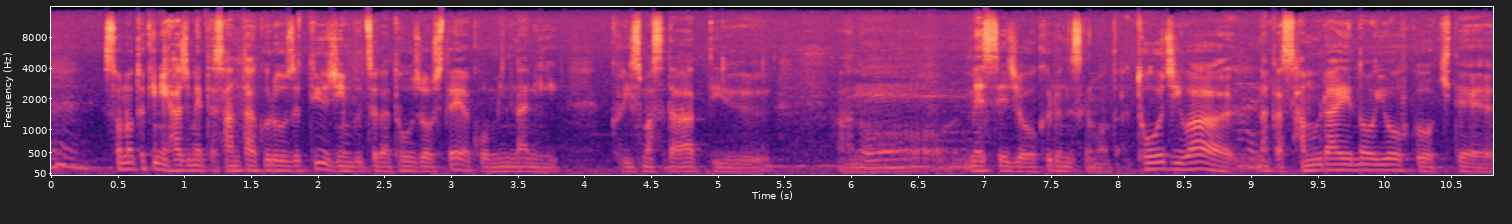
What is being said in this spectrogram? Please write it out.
うん、その時に初めてサンタクローズっていう人物が登場してこうみんなにクリスマスだっていう。あのメッセージを送るんですけども当時はなんか侍の洋服を着て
